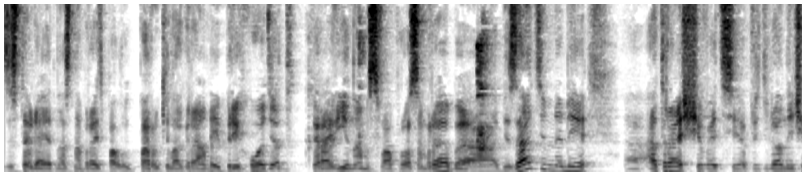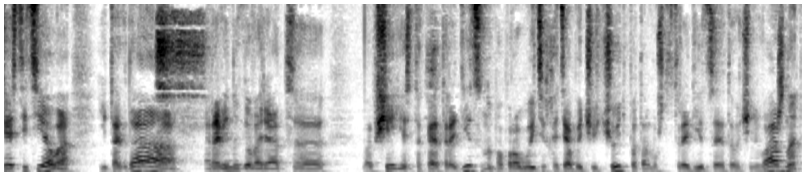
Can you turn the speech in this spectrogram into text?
заставляет нас набрать пару, пару килограмм, и приходят к раввинам с вопросом Рэбе, а обязательно ли э, отращивать определенные части тела? И тогда раввины говорят, э, вообще есть такая традиция, но попробуйте хотя бы чуть-чуть, потому что традиция это очень важно.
